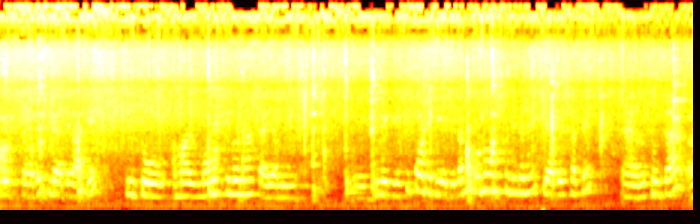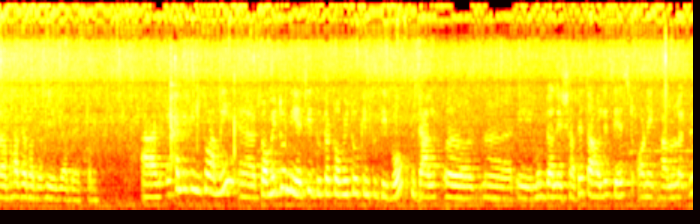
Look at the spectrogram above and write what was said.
দিয়ে দিতে হবে পেঁয়াজের আগে, কিন্তু আমার মনে ছিল না, তাই আমি ভুলে গিয়েছি। পরে দিয়ে দিলাম, কোনো অসুবিধা নেই, পেঁয়াজের সাথে রসুনটা ভাজা ভাজা হয়ে যাবে এখন। আর এখানে কিন্তু আমি টমেটো নিয়েছি, দুটো টমেটো কিন্তু দিব, ডাল এই মুগ ডালের সাথে, তাহলে টেস্ট অনেক ভালো লাগবে।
